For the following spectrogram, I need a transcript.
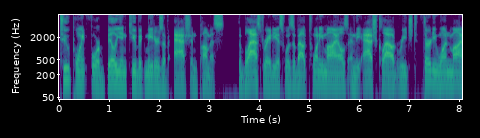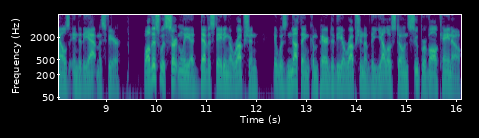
2.4 billion cubic meters of ash and pumice. The blast radius was about 20 miles and the ash cloud reached 31 miles into the atmosphere. While this was certainly a devastating eruption, it was nothing compared to the eruption of the Yellowstone supervolcano.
